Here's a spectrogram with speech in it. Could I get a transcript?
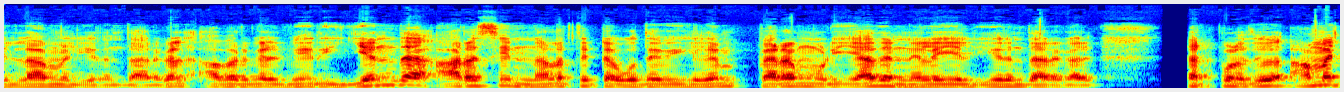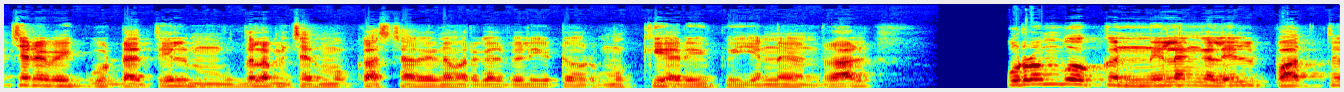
இல்லாமல் இருந்தார்கள். அவர்கள் வேறு எந்த அரசின் நலத்திட்ட உதவிகளையும் பெற முடியாத நிலையில் இருந்தார்கள். தற்பொழுது அமைச்சரவை கூட்டத்தில் முதலமைச்சர் மு ஸ்டாலின் அவர்கள் வெளியிட்ட ஒரு முக்கிய அறிவிப்பு என்னவென்றால் புறம்போக்கு நிலங்களில் பத்து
